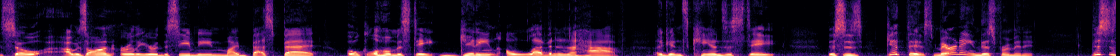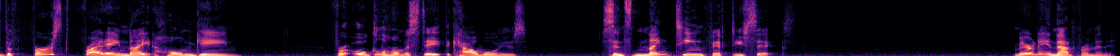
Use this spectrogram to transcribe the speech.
so I was on earlier this evening. My best bet: Oklahoma State getting 11 and a half against Kansas State. This is get this, marinating this for a minute. This is the first Friday night home game for Oklahoma State, the Cowboys, since 1956. Marinating that for a minute.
